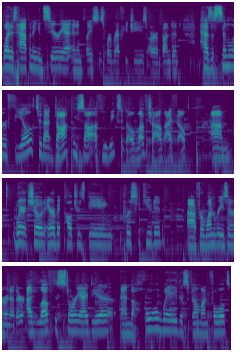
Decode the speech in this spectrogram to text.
what is happening in Syria and in places where refugees are abundant. Has a similar feel to that doc we saw a few weeks ago, Love Child, I felt, um, where it showed Arabic cultures being persecuted. Uh, for one reason or another. I love the story idea and the whole way this film unfolds.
